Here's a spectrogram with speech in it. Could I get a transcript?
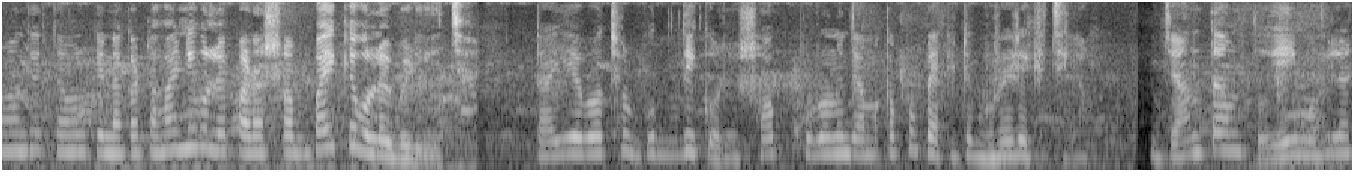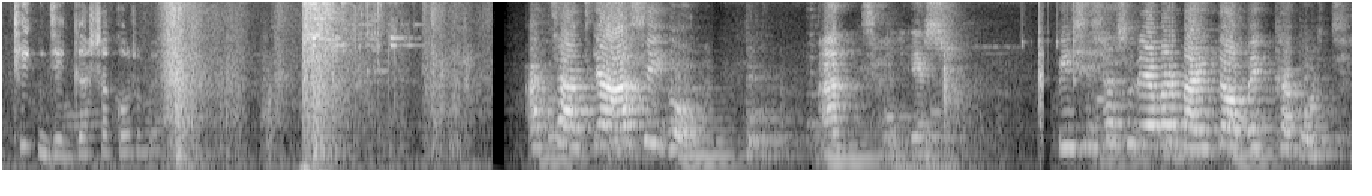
আমাদের তেমন কেনাকাটা হয়নি বলে পাড়ার সবাইকে বলে বেরিয়েছে। তাই এবছর বুদ্ধি করে সব পুরনো জামা কাপড় প্যাকেটে ভরে রেখেছিলাম। জানতাম তো এই মহিলা ঠিক জিজ্ঞাসা করবে। আচ্ছা আজকে আসি গো। আচ্ছা এসো। পিসি শাশুড়ি আবার বাড়িতে অপেক্ষা করছে।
